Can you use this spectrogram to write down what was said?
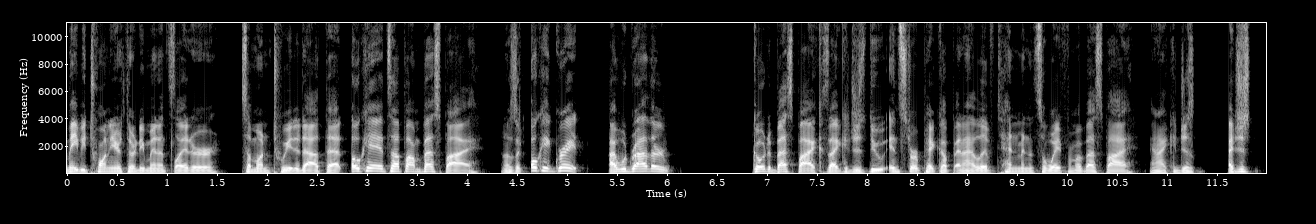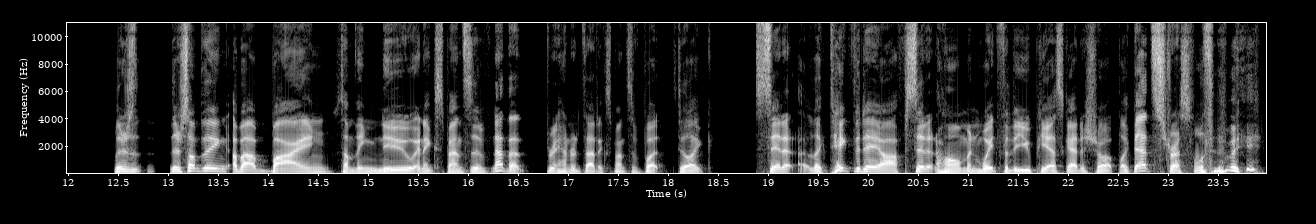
Maybe twenty or thirty minutes later, someone tweeted out that okay, it's up on Best Buy, and I was like, okay, great. I would rather go to Best Buy because I could just do in-store pickup, and I live ten minutes away from a Best Buy, and I can just, I just, there's, there's something about buying something new and expensive. Not that three hundred's that expensive, but to like sit at, like take the day off, sit at home, and wait for the UPS guy to show up. Like that's stressful to me.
